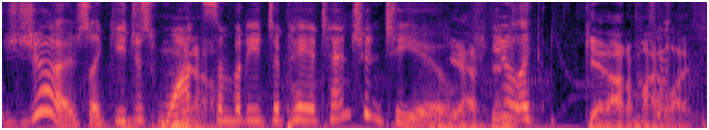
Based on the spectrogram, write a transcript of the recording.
judge. Like you just want No. somebody to pay attention to you. Yeah, you know, like get out of my life.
